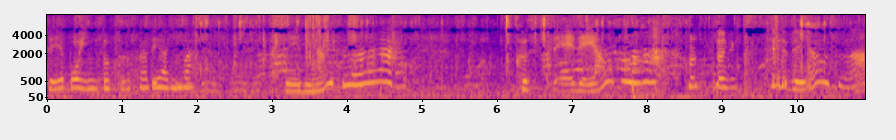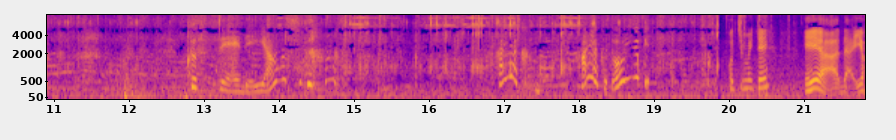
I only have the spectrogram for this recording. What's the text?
戦ポイント通過であります。苦戦でやんすな。くっせーでやんすな。本当にくっせーでやんすな。くっせーでやんすな。早く早くどういうけ？こっち向いて。エアーだよ。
